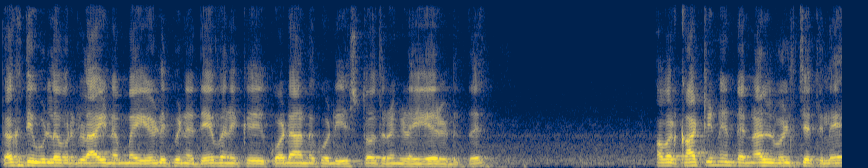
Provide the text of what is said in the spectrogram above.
தகுதி உள்ளவர்களாய் நம்மை எழுப்பின தேவனுக்கு கோடான கோடி ஸ்தோத்திரங்களை ஏறெடுத்து அவர் காட்டின இந்த நல் வெளிச்சத்திலே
